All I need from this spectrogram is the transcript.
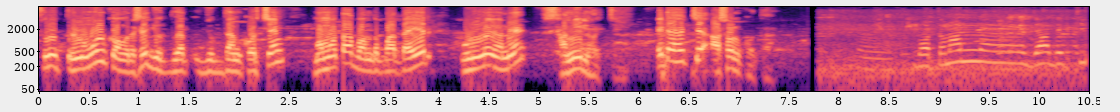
শুধু তৃণমূল কংগ্রেসে যোগদা- যোগদান করছেন। মমতা বন্দ্যোপাধ্যায়ের উন্নয়নে সামিল হচ্ছে এটা হচ্ছে আসল কথা। বর্তমান যা দেখছি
